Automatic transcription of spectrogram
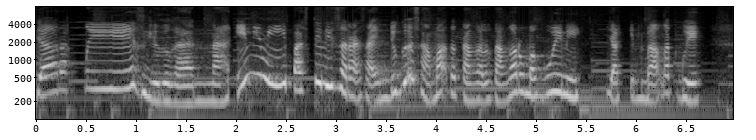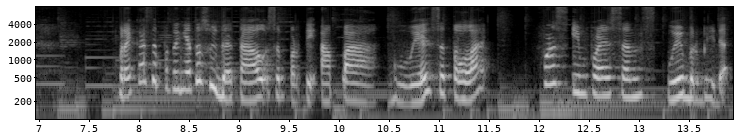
jarak please gitu kan. Nah ini nih pasti diserasain juga sama tetangga-tetangga rumah gue nih yakin banget gue mereka sepertinya tuh sudah tahu seperti apa gue setelah first impressions gue berbeda.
